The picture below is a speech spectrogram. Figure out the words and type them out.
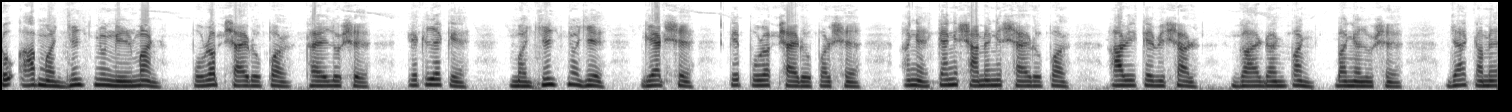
તો આ મસ્જિદનું નિર્માણ પૂરબ સાઈડ ઉપર થયેલું છે એટલે કે મસ્જિદનો જે ગેટ છે તે પૂરબ સાઈડ ઉપર છે અને તેની સામેની સાઈડ ઉપર આ રીતે વિશાળ ગાર્ડન પણ બનેલું છે. જ્યાં તમે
